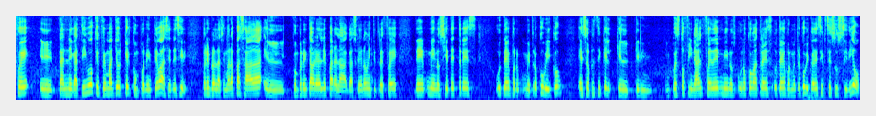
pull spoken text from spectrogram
fue eh, tan negativo que fue mayor que el componente base. Es decir, por ejemplo, la semana pasada el componente variable para la gasolina 93 fue de menos 7,3 UTM por metro cúbico. Eso parece que el, impuesto final fue de menos 1,3 UTM por metro cúbico, es decir, se subsidió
